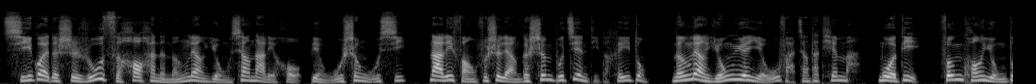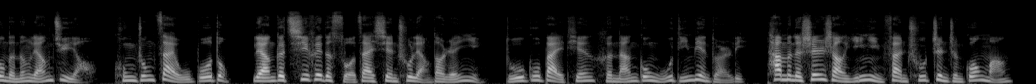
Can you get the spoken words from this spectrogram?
奇怪的是，如此浩瀚的能量涌向那里后便无声无息，那里仿佛是两个深不见底的黑洞，能量永远也无法将它填满。末地，疯狂涌动的能量巨摇，空中再无波动，两个漆黑的所在现出两道人影，独孤拜天和南宫无敌面对而立。他们的身上隐隐泛出阵阵光芒，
